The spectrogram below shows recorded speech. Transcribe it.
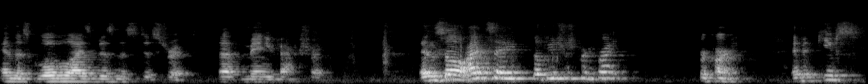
and this globalized business district, that manufacturing. And so I'd say the future's pretty bright for Kearney. If it keeps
